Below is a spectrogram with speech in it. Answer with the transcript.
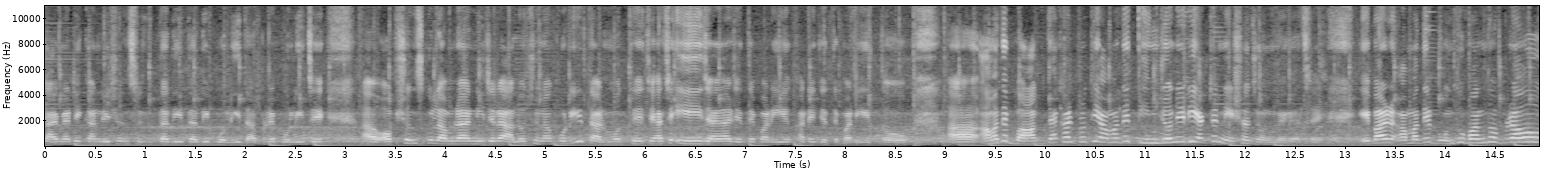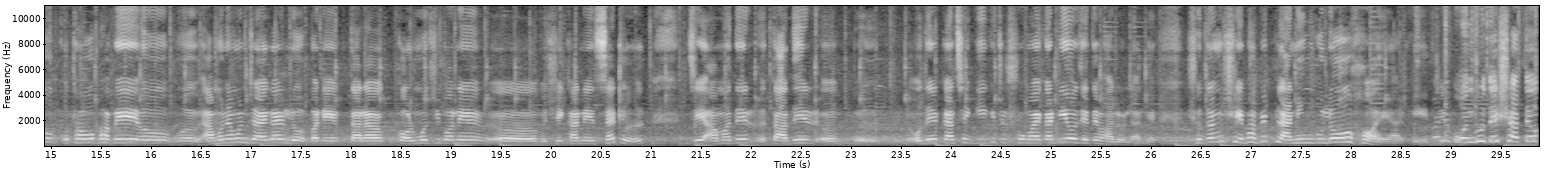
ক্লাইম্যাটিক কন্ডিশনস ইত্যাদি ইত্যাদি বলি। তারপরে বলি যে অপশনসগুলো আমরা নিজেরা আলোচনা করি। তার মধ্যে যে আচ্ছা এই জায়গায় যেতে পারি এখানে যেতে পারি। তো আমাদের বাঘ দেখার প্রতি আমাদের তিনজনেরই একটা নেশা জন্মে গেছে। এবার আমাদের বন্ধু বান্ধবরাও কোথাও ভাবে ও, ও, এমন এমন জায়গায় মানে তারা কর্মজীবনে সেখানে সেটেল যে আমাদের তাদের うん。ওদের কাছে গিয়ে কিছু সময় কাটিয়েও যেতে ভালো লাগে। সুতরাং সেভাবে প্ল্যানিংগুলোও হয় আর কি। যে মানে বন্ধুদের সাথেও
